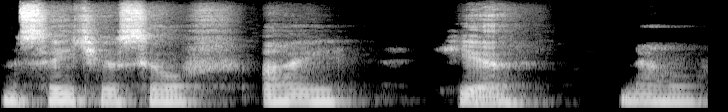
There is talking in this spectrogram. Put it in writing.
and say to yourself, I hear now.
